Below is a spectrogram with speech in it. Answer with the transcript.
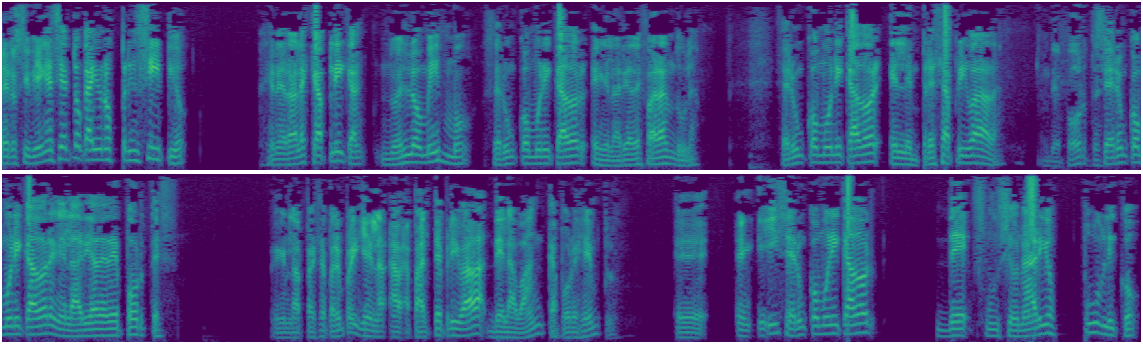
Pero si bien es cierto que hay unos principios generales que aplican, no es lo mismo ser un comunicador en el área de farándula, ser un comunicador en la empresa privada, deportes. ser un comunicador en el área de deportes, en la, por ejemplo, y en la parte privada de la banca, por ejemplo, eh, y ser un comunicador de funcionarios públicos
